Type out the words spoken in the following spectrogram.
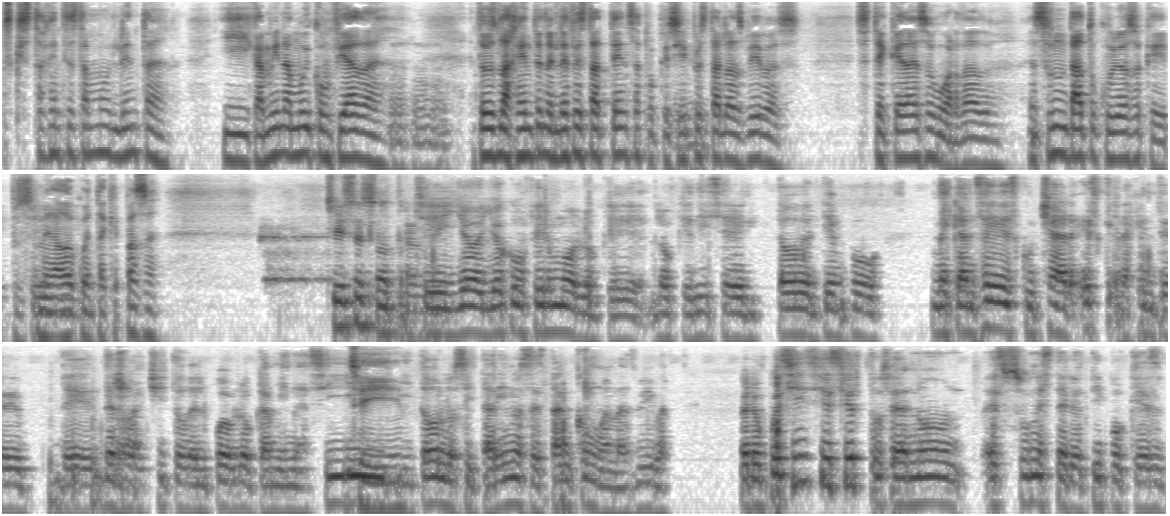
es que esta gente está muy lenta y camina muy confiada. Entonces la gente en el DF está tensa porque siempre está a las vivas. Se te queda eso guardado. Es un dato curioso que pues me he dado cuenta que pasa. Sí, esa es otra, güey. Sí, yo, yo confirmo lo que, lo que dice Eric. Todo el tiempo me cansé de escuchar, es que la gente de- del ranchito del pueblo camina así Sí. y todos los citadinos están como a las vivas. Pero pues sí, sí es cierto, o sea, no es un estereotipo que es,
